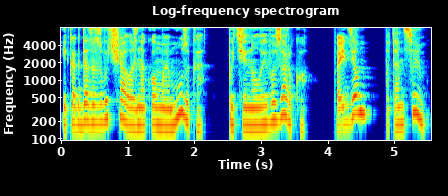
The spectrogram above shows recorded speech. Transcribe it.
и когда зазвучала знакомая музыка, потянула его за руку. «Пойдем, потанцуем».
